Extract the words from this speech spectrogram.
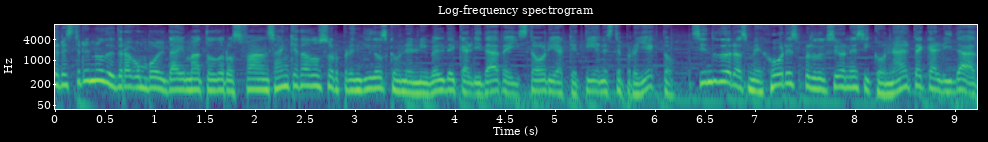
el estreno de Dragon Ball Daima, todos los fans han quedado sorprendidos con el nivel de calidad e historia que tiene este proyecto, siendo de las mejores producciones y con alta calidad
